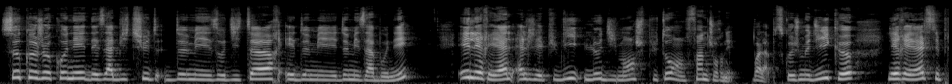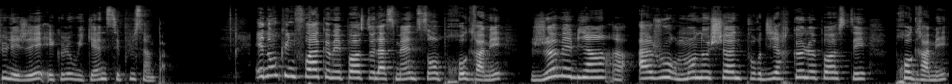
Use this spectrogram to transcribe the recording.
ce que je connais des habitudes de mes auditeurs et de mes, de mes abonnés. Et les réels, elles, je les publie le dimanche plutôt en fin de journée. Voilà, parce que je me dis que les réels, c'est plus léger et que le week-end, c'est plus sympa. Et donc une fois que mes posts de la semaine sont programmés, je mets bien à jour mon Notion pour dire que le post est programmé.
